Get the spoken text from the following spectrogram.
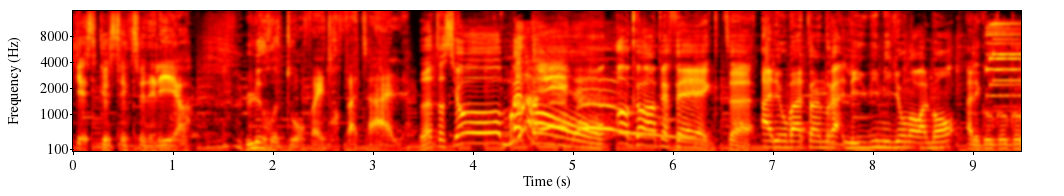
Qu'est-ce que c'est que ce délire le retour va être fatal. Attention, maintenant Encore un perfect Allez, on va atteindre les 8 millions normalement. Allez, go, go, go,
